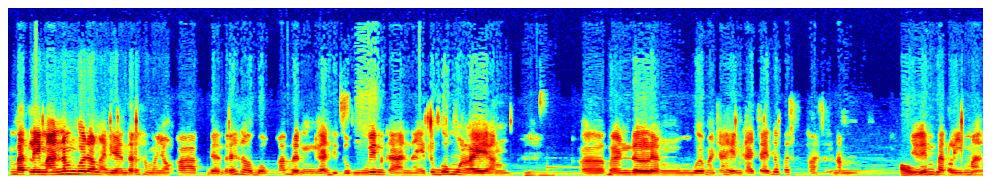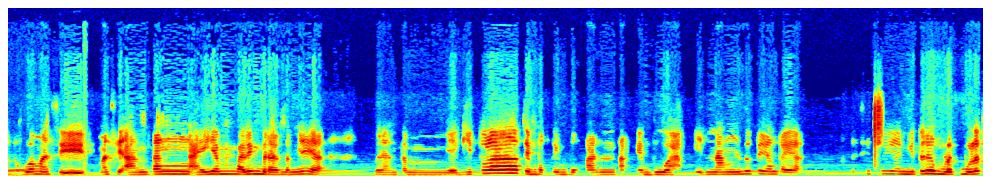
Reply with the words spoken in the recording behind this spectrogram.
4, 5, 6 gue udah gak diantar sama nyokap, diantarnya sama bokap dan gak ditungguin. Nah itu gue mulai yang eh, bandel yang gue macahin kaca itu pas kelas 6 jadi empat lima tuh gue masih masih anteng ayam paling berantemnya ya berantem ya gitulah timpuk-timpukan pakai buah pinang itu tuh yang kayak apa sih tuh yang gitu yang bulat-bulat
